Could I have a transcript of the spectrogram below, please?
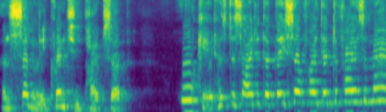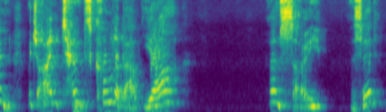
and suddenly Quentin pipes up. Orchid has decided that they self identify as a man, which I'm totes cool about, yeah? I'm sorry, I said.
